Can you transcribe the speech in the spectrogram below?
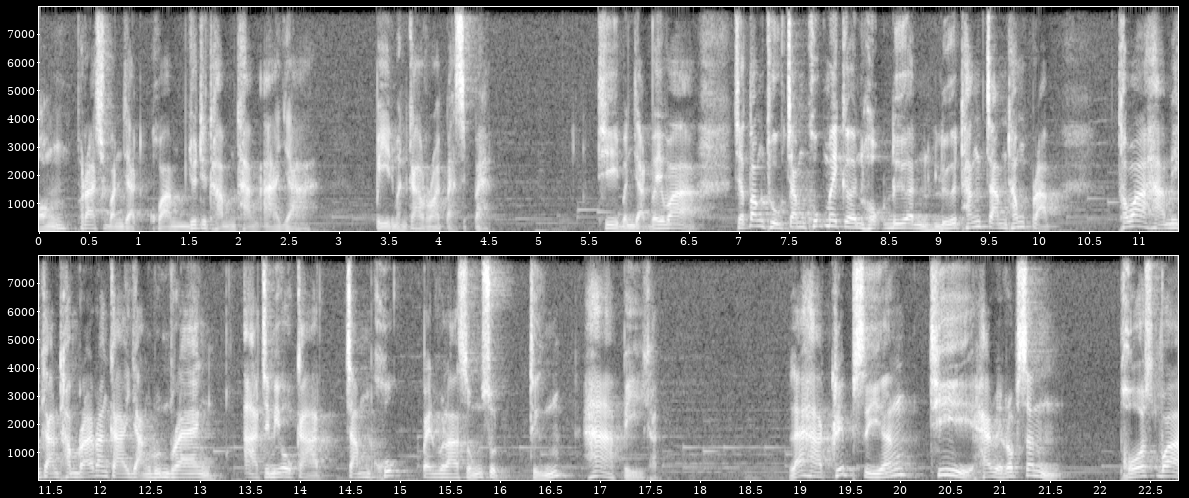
องพระราชบัญญัติความยุติธรรมทางอาญา ปี 1988 ที่บัญญัติไว้ว่าจะต้องถูกจำคุกไม่เกิน 6 เดือน หรือทั้งจำทั้งปรับ ทว่าหากมีการทำร้ายร่างกายอย่างรุนแรง อาจจะมีโอกาสจำคุกเป็นเวลาสูงสุด ถึง 5 ปีครับ และหากคลิปเสียงที่แฮร์รี่โรบสันโพสต์ว่า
